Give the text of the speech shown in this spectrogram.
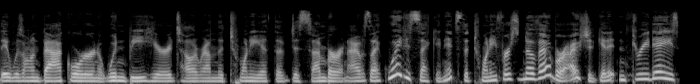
it was on back order and it wouldn't be here until around the 20th of December. And I was like, wait a second, it's the 21st of November. I should get it in three days.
